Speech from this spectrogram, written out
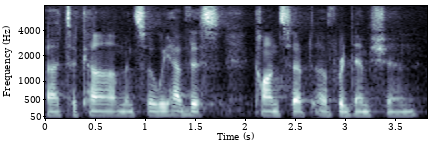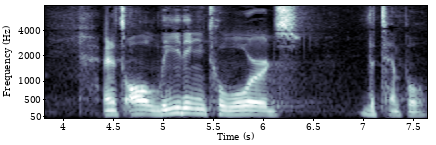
uh, to come. And so we have this concept of redemption. And it's all leading towards the temple.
